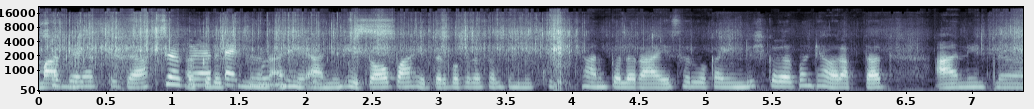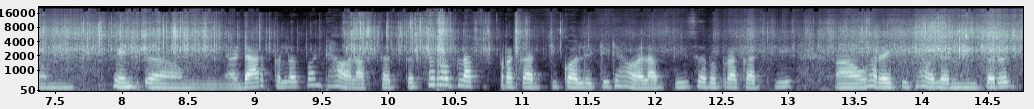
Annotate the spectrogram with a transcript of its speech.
मागणी असते त्या. कलेक्शन आहे. आणि हे टॉप आहे. तर बघत असाल तुम्ही खूप छान कलर आहे. सर्व काही इंग्लिश कलर पण ठेवावे लागतात. आणि फेंट डार्क कलर पण ठेवावं लागतात. तर सर्व प्ला प्रकारची क्वालिटी ठेवावी लागते. सर्व प्रकारची व्हरायटी ठेवल्यानंतरच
